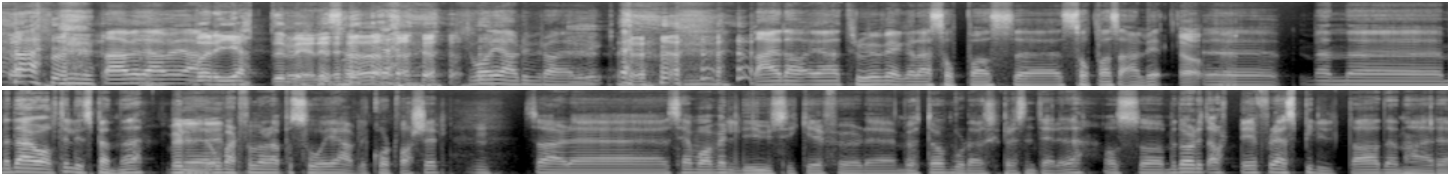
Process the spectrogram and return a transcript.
Nei, Bare gjette med, liksom. Det var jævlig bra, Henrik. Nei da, jeg tror Vegard er såpass, eh, såpass ærlig. Ja. Eh, men, eh, men det er jo alltid litt spennende. Veldig. I hvert fall når det er på så jævlig kort varsel. Mm. Så, er det, så jeg var veldig usikker før det møtet om hvordan jeg skulle presentere det. Også, men det var litt artig, fordi jeg spilte av den her,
